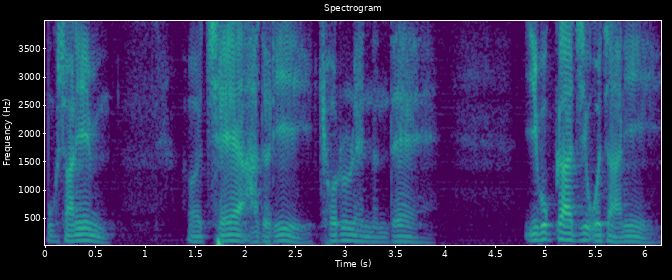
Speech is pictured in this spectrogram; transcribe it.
목사님, 어, 제 아들이 결혼을 했는데 이곳까지 오자니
